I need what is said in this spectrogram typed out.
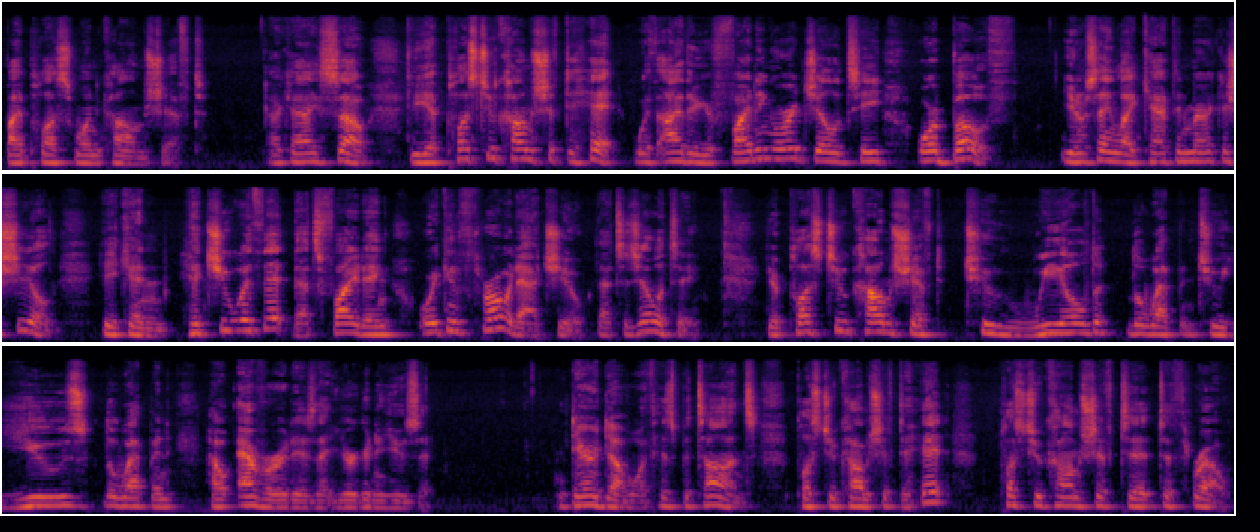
by plus one column shift. Okay, so you get plus two column shift to hit with either your fighting or agility or both. You know what I'm saying? Like Captain America's shield. He can hit you with it, that's fighting, or he can throw it at you, that's agility. Your plus two column shift to wield the weapon, to use the weapon, however it is that you're going to use it. Daredevil with his batons, plus two column shift to hit, plus two column shift to, to throw.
